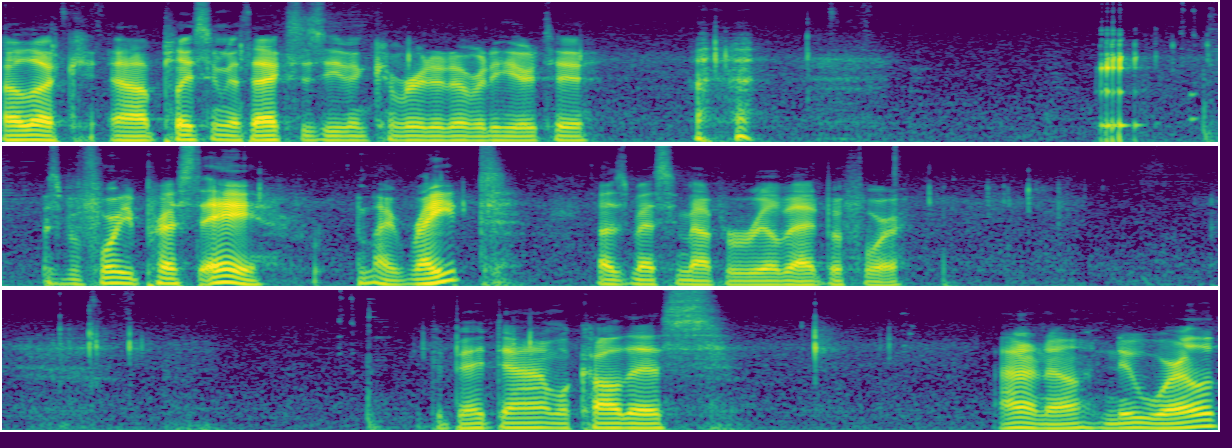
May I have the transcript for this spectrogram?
Oh look, uh, placing with X is even converted over to here too. was before you pressed A, Am I right? I was messing up real bad before. Get the bed down. We'll call this, I don't know, New World?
